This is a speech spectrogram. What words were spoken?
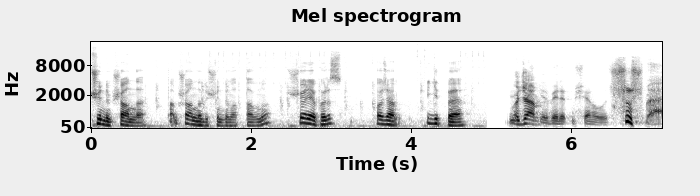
Düşündüm şu anda. Tam şu anda düşündüm hatta bunu. Şöyle yaparız. Hocam bir git be. Bir Hocam. fikir belirtmiş Şenol Hoca. Sus be.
